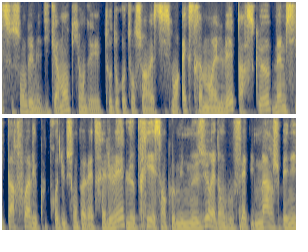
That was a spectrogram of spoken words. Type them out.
ce sont des médicaments qui ont des taux de retour sur investissement extrêmement élevés parce que même si parfois les coûts de production peuvent être élevés, le prix est sans commune mesure et donc vous faites une marge bénéficiaire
